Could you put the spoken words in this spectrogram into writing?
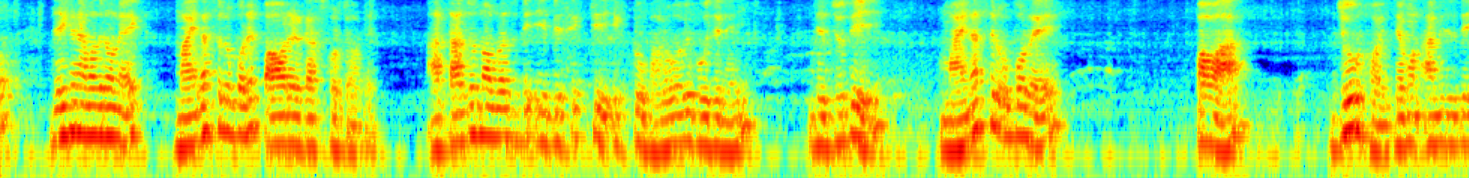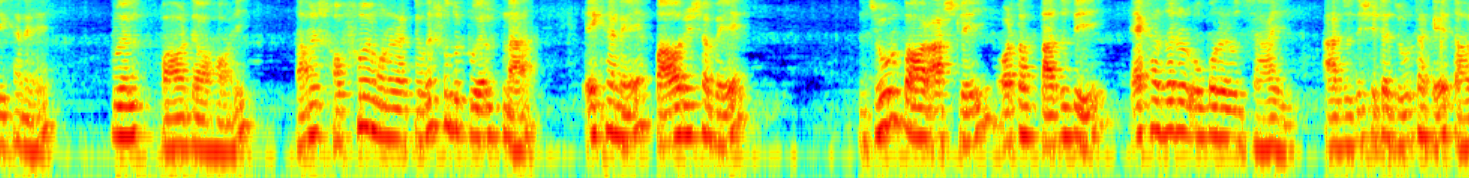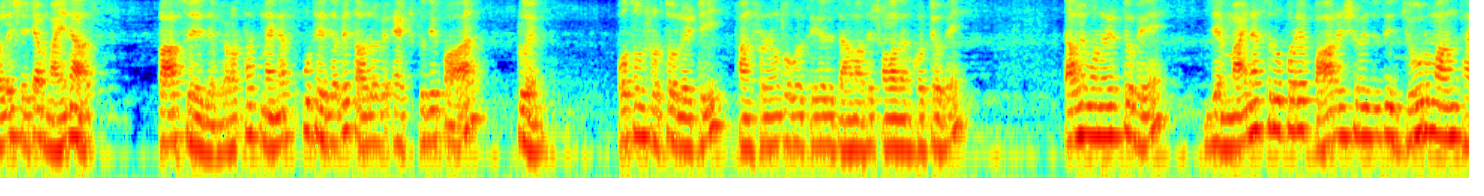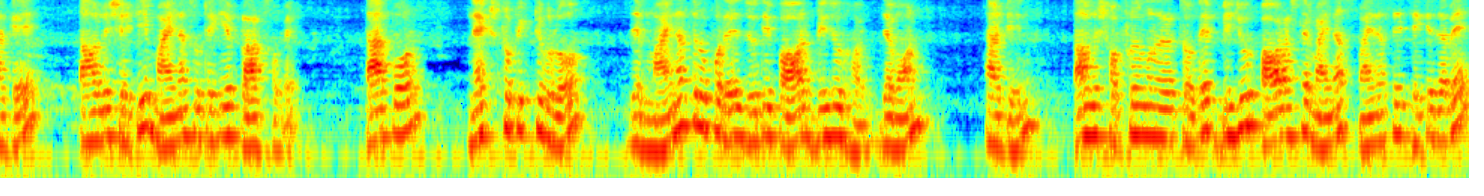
যে এখানে আমাদের অনেক মাইনাসের উপরে পাওয়ারের কাজ করতে হবে। আর তার জন্য আমরা যদি এই বেসিকটি একটু ভালোভাবে বুঝে নেই, যে যদি মাইনাসের উপরে পাওয়ার জোর হয়, যেমন আমি যদি এখানে টুয়েলভ পাওয়ার দেওয়া হয় তাহলে সবসময় মনে রাখতে হবে, শুধু টুয়েলভ না, এখানে পাওয়ার হিসাবে জোর পাওয়ার আসলেই, অর্থাৎ তা যদি এক হাজারের উপরেও যায়, আর যদি সেটা জোর থাকে, তাহলে সেটা মাইনাস প্লাস হয়ে যাবে, অর্থাৎ মাইনাস উঠে যাবে, তাহলে হবে X to the power twelve প্রথম শর্ত হলো এটি ফাংশনের অঙ্ক করতে গেলে যা আমাদের সমাধান করতে হবে। তাহলে মনে রাখতে হবে যে মাইনাসের উপরে পাওয়ার হিসেবে যদি জোর মান থাকে, তাহলে সেটি মাইনাস উঠে গিয়ে প্লাস হবে। তারপর নেক্সট টপিকটি হলো যে মাইনাসের উপরে যদি পাওয়ার বিজুর হয়, যেমন থার্টিন তাহলে সবসময় মনে রাখতে হবে বিজুর পাওয়ার আসলে মাইনাস মাইনাসেই থেকে যাবে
